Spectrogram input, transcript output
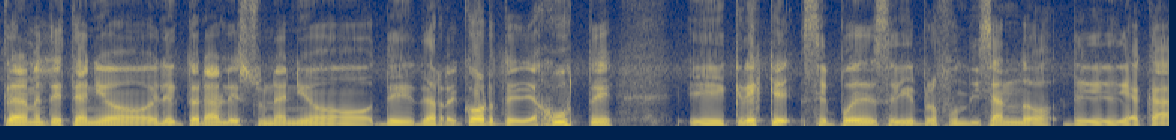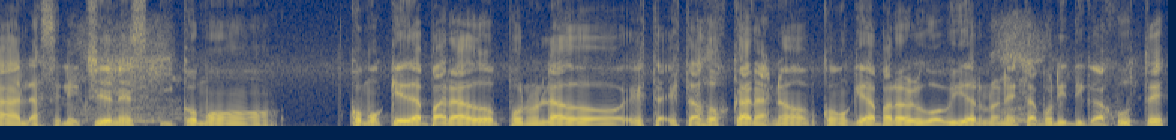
Claramente este año electoral es un año de, recorte, de ajuste. Eh, ¿Crees que se puede seguir profundizando de, de acá a las elecciones y cómo cómo queda parado, por un lado, estas dos caras, ¿no? ¿Cómo queda parado el gobierno en esta política de ajuste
